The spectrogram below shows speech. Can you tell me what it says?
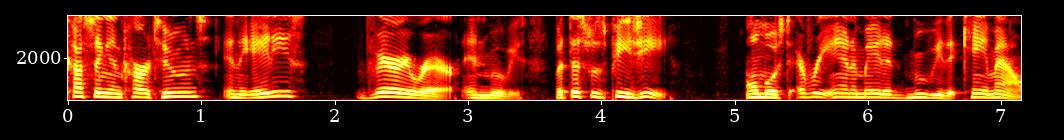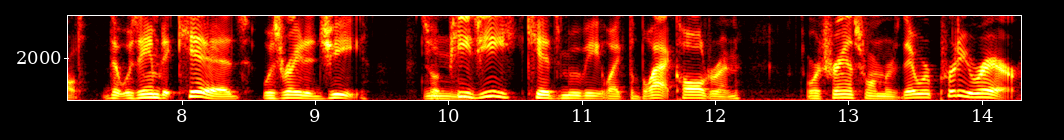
cussing in cartoons in the 80s? Very rare in movies. But this was PG. Almost every animated movie that came out that was aimed at kids was rated G. So hmm. a PG kids movie like The Black Cauldron or Transformers, they were pretty rare.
